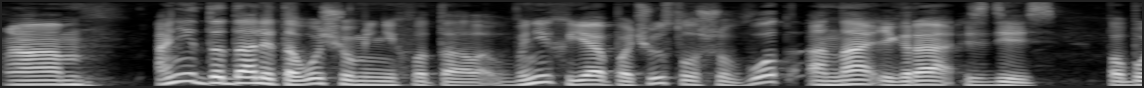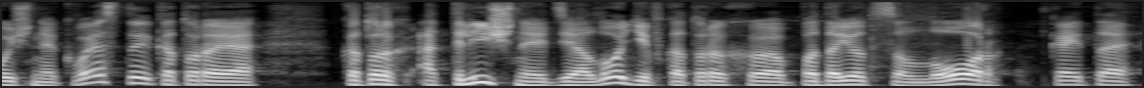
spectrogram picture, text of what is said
э, они додали того, чего мне не хватало. В них я почувствовал, что вот она игра здесь. Побочные квесты, которые, в которых отличные диалоги, в которых э, подается лор, какая-то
